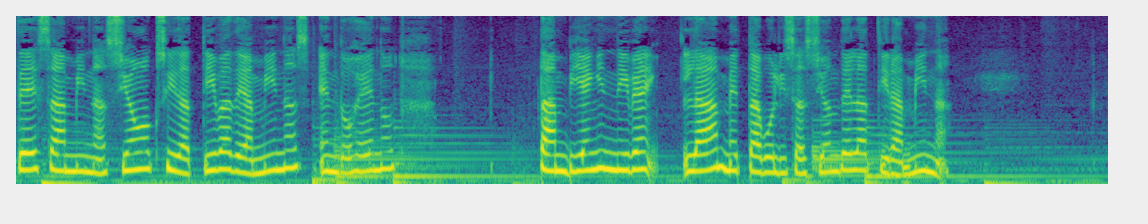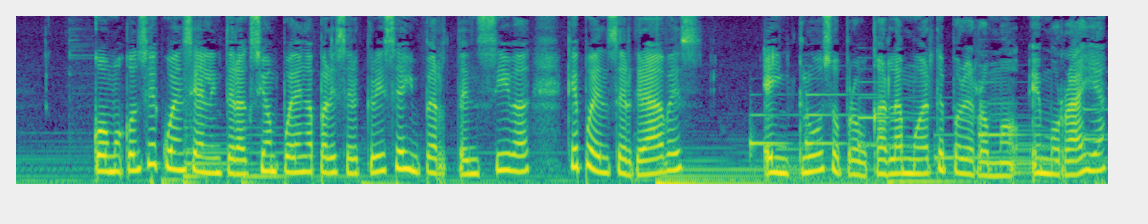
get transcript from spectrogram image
desaminación oxidativa de aminas endógenos también inhibe la metabolización de la tiramina. Como consecuencia de la interacción pueden aparecer crisis hipertensivas que pueden ser graves e incluso provocar la muerte por hemorragia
